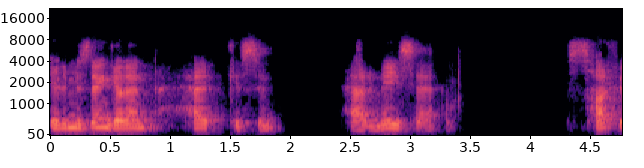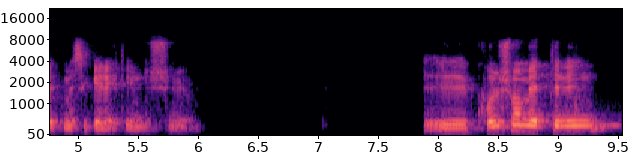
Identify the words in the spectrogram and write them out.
elimizden gelen herkesin, her neyse sarf etmesi gerektiğini düşünüyorum. E, konuşma metninin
